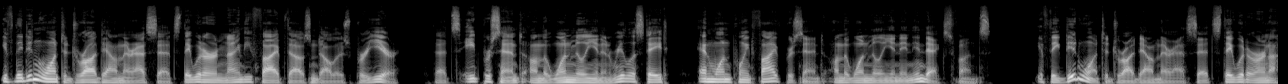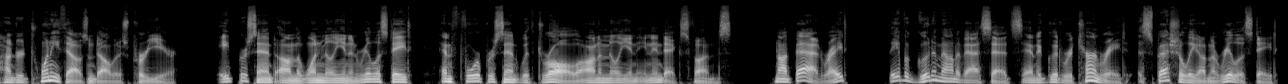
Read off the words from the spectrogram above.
If they didn't want to draw down their assets, they would earn $95,000 per year. That's 8% on the 1 million in real estate and 1.5% on the 1 million in index funds. If they did want to draw down their assets, they would earn $120,000 per year. 8% on the 1 million in real estate and 4% withdrawal on a million in index funds. Not bad, right? They have a good amount of assets and a good return rate, especially on the real estate,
